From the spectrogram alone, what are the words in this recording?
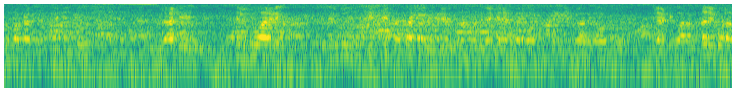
శుభాకాంక్షలు తెలియజేస్తూ ఇలాంటి తెలుగువారిని తెలుగు కీర్తి పతాకాలు ఎగరేస్తున్నటువంటి వెంకయ్యనాయుడు గారు కావచ్చు చిరంజీవి గారు కావచ్చు ఇలాంటి వారందరినీ కూడా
